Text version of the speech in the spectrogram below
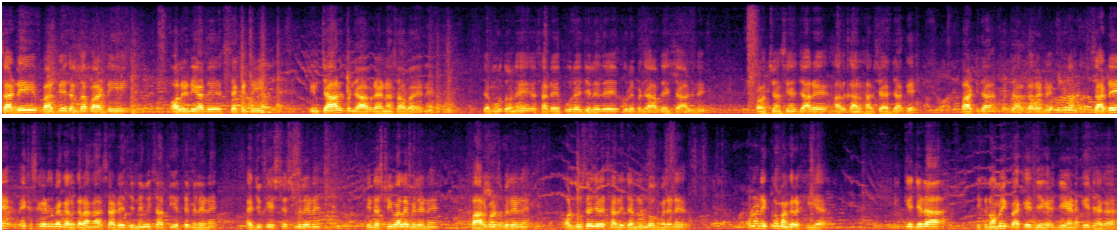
ਸਾਡੀ Bharatiya Janata party all India ਦੇ secretary incharge Punjab ਰਹਿਣਾ ਸਾਹਿਬ ਆਏ ਨੇ। ਜੰਮੂ ਤੋਂ ਨੇ, ਸਾਡੇ ਪੂਰੇ ਜ਼ਿਲ੍ਹੇ ਦੇ, ਪੂਰੇ ਪੰਜਾਬ ਦੇ ਇੰਚਾਰਜ ਨੇ। ਕੌਂਸਟੀਟੈਂਸੀਆਂ ਜਾ ਰਹੇ ਹਰ ਘਰ, ਹਰ ਸ਼ਹਿਰ ਜਾ ਕੇ ਪਾਰਟੀ ਦਾ ਪ੍ਰਚਾਰ ਕਰ ਰਹੇ ਨੇ। ਸਾਡੇ, ਇੱਕ ਸਕਿੰਟ 'ਚ ਮੈਂ ਗੱਲ ਕਰਾਂਗਾ। ਸਾਡੇ ਜਿੰਨੇ ਵੀ ਸਾਥੀ ਇੱਥੇ ਮਿਲੇ ਨੇ ਐਜੂਕੇਸ਼ਨਿਸਟ ਮਿਲੇ ਨੇ ਇੰਡਸਟਰੀ ਵਾਲੇ ਮਿਲੇ ਨੇ ਫਾਰਮਰਸ ਮਿਲੇ ਨੇ, ਔਰ ਦੂਸਰੇ ਜਿਹੜੇ ਸਾਡੇ ਜਨਰਲ ਲੋਕ ਮਿਲੇ ਨੇ, ਉਹਨਾਂ ਨੇ ਇੱਕੋ ਮੰਗ ਰੱਖੀ ਹੈ ਕਿ ਜਿਹੜਾ economic package J and K 'ਚ ਹੈਗਾ,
